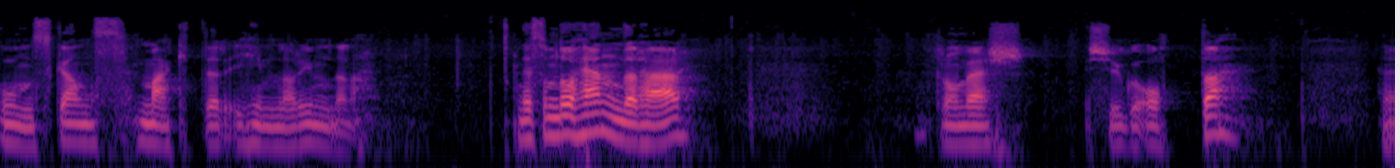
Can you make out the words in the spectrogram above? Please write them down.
ondskans makter i himlarymderna. Det som då händer här från vers 28 eh,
